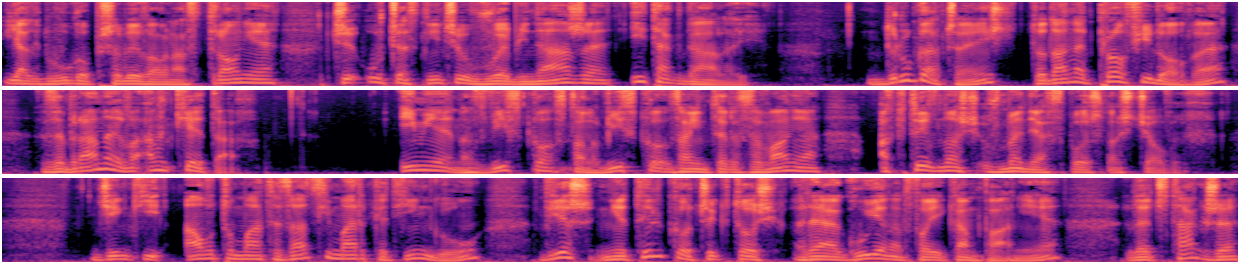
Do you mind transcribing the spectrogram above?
jak długo przebywał na stronie, czy uczestniczył w webinarze itd. Tak Druga część to dane profilowe zebrane w ankietach. Imię, nazwisko, stanowisko, zainteresowania, aktywność w mediach społecznościowych. Dzięki automatyzacji marketingu wiesz nie tylko, czy ktoś reaguje na Twoje kampanie, lecz także,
